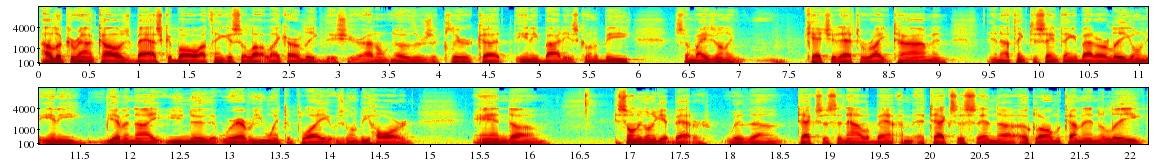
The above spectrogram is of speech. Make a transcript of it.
I look around college basketball. I think it's a lot like our league this year. I don't know there's a clear cut anybody. It's going to be somebody's going to catch it at the right time, and and I think the same thing about our league. On any given night, you knew that wherever you went to play, it was going to be hard, and um, it's only going to get better with uh, Texas and Alabama, um, uh, Texas and uh, Oklahoma coming in the league.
